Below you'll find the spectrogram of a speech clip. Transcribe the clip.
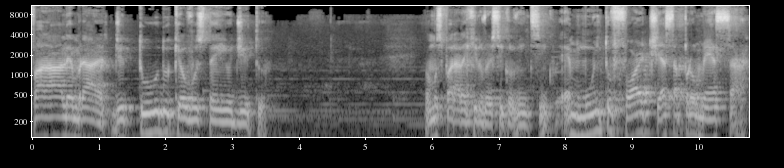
fará lembrar de tudo que eu vos tenho dito. Vamos parar aqui no versículo 25. É muito forte essa promessa.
